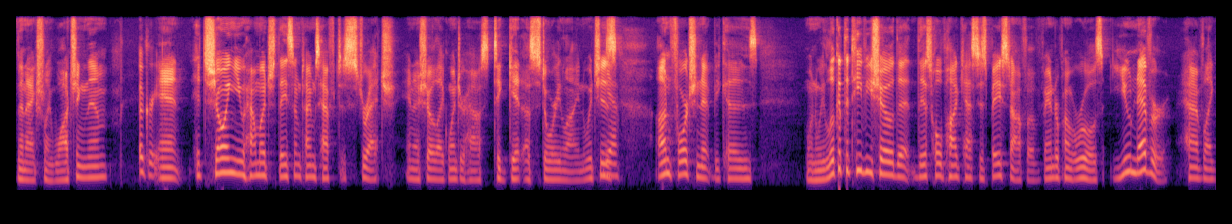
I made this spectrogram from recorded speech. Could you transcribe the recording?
than actually watching them. Agreed. And it's showing you how much they sometimes have to stretch in a show like Winter House to get a storyline, which is Yeah. unfortunate because when we look at the TV show that this whole podcast is based off of, Vanderpump Rules, you never have like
